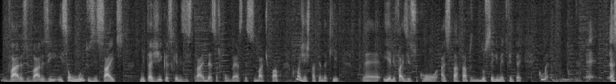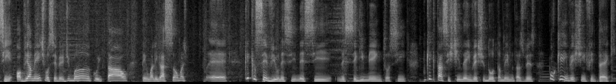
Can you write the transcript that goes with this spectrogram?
vários e vários, e, e são muitos insights, muitas dicas que eles extraem dessas conversas, desses bate-papo, como a gente está tendo aqui. É, e ele faz isso com as startups do segmento fintech. Como é- é, assim, obviamente você veio de banco e tal, tem uma ligação, mas é, o que, que você viu nesse, nesse, nesse segmento assim? Por que está assistindo é investidor também muitas vezes? Por que investir em fintech?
